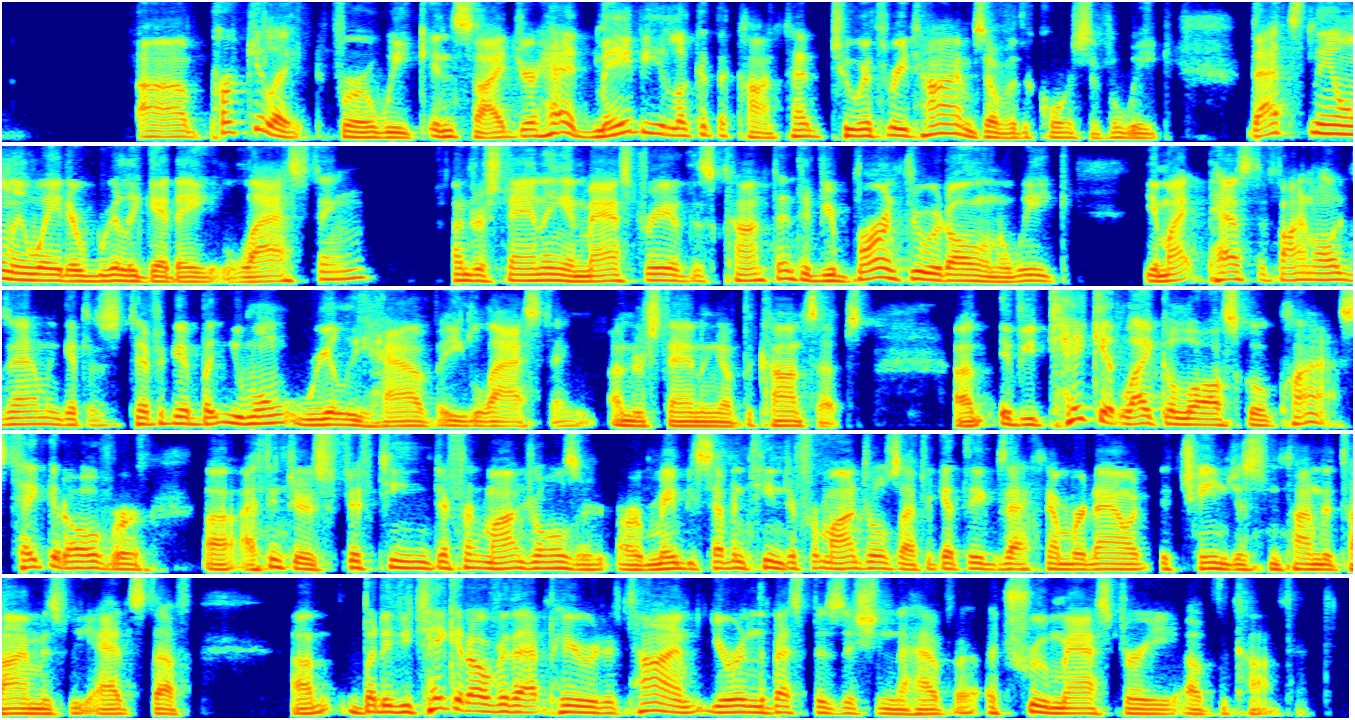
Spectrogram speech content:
uh, percolate for a week inside your head. Maybe look at the content two or three times over the course of a week. That's the only way to really get a lasting understanding and mastery of this content. If you burn through it all in a week, you might pass the final exam and get the certificate, but you won't really have a lasting understanding of the concepts. Um, if you take it like a law school class, take it over. Uh, I think there's 15 different modules, or, or, maybe 17 different modules. I forget the exact number now. It, it changes from time to time as we add stuff. Um, but if you take it over that period of time, you're in the best position to have a, a true mastery of the content.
